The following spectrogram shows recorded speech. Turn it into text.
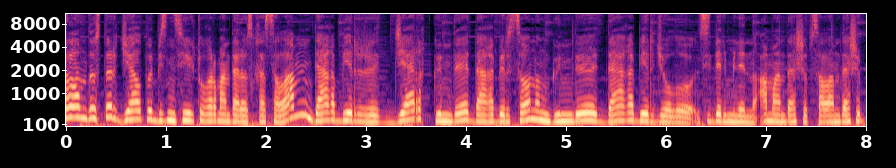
салам достор. Жалпы биздин сүйүктүү угармандарыбызга салам. Дагы бир жарык күндө дагы бир сонун күндө дагы бир жолу сиздер менен амандашып саламдашып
